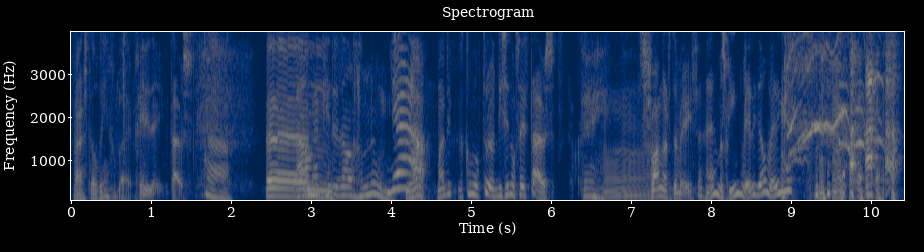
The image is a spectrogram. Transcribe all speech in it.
Waar is Delphine gebleven? Geen idee, thuis. Ah. Waarom Ehm, heb je er dan genoemd? Ja. Ja, maar die, dat komt nog terug. Die zit nog steeds thuis. Oké. Zwanger te wezen, hè? misschien. Weet ik wel, weet ik niet.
